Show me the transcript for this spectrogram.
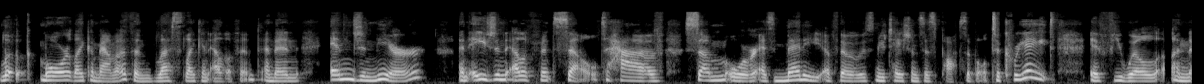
look more like a mammoth and less like an elephant, and then engineer an Asian elephant cell to have some or as many of those mutations as possible to create, if you will, an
